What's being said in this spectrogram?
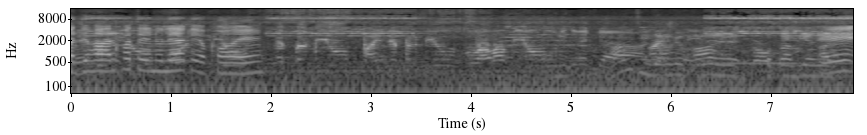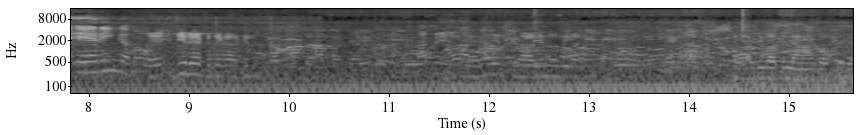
ਅੱਜ ਹਰ ਪਤੇ ਨੂੰ ਲੈ ਕੇ ਆਪਾਂ ਆਏ। ਐਪਲ ਪੀਓ ਪਾਈਨਐਪਲ ਪੀਓ ਗੁਆਵਾ ਪੀਓ ਇਹ ਏਅਰਿੰਗ ਜੀਰੋ ਇੱਕ ਤੇ ਕਰਕੇ ਨਾਲੀ ਨੋਲੀ ਲੈਣਾ ਕੋਸਤੇ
